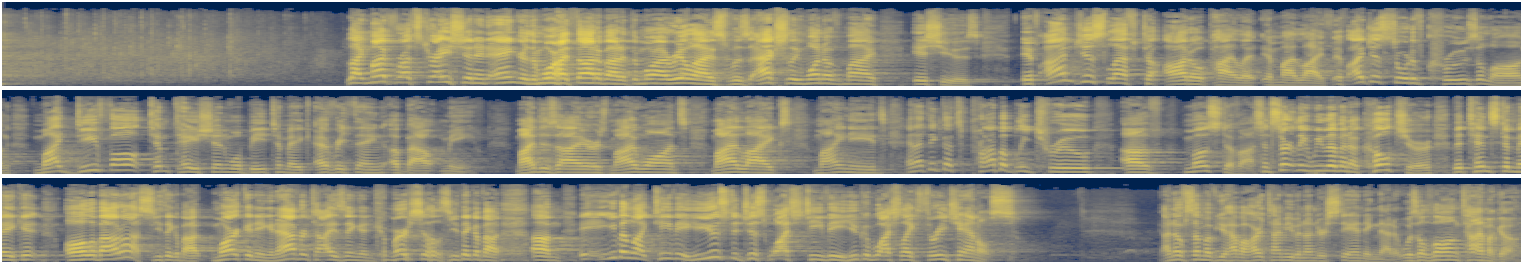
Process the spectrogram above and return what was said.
Like my frustration and anger, the more I thought about it, the more I realized was actually one of my issues. If I'm just left to autopilot in my life, if I just sort of cruise along, my default temptation will be to make everything about me my desires, my wants, my likes, my needs. And I think that's probably true of most of us. And certainly we live in a culture that tends to make it all about us. You think about marketing and advertising and commercials. You think about um, even like TV. You used to just watch TV, you could watch like three channels. I know some of you have a hard time even understanding that. It was a long time ago.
